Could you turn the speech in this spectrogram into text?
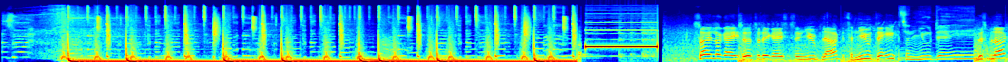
So hello guys, so today guys, it's a new vlog, it's a new day It's a new day. This vlog,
